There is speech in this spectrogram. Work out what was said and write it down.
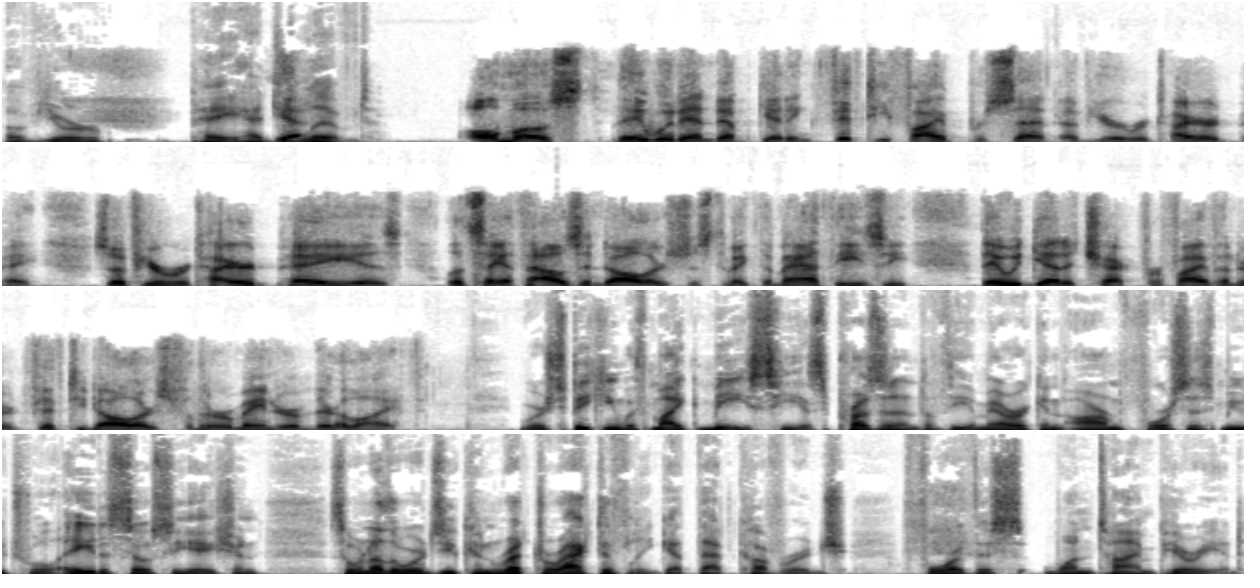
of your pay had you yeah, lived. Almost. They would end up getting 55% of your retired pay. So if your retired pay is, let's say, $1,000, just to make the math easy, they would get a check for $550 for the remainder of their life. We're speaking with Mike Meese. He is president of the American Armed Forces Mutual Aid Association. So, in other words, you can retroactively get that coverage for this one time period.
